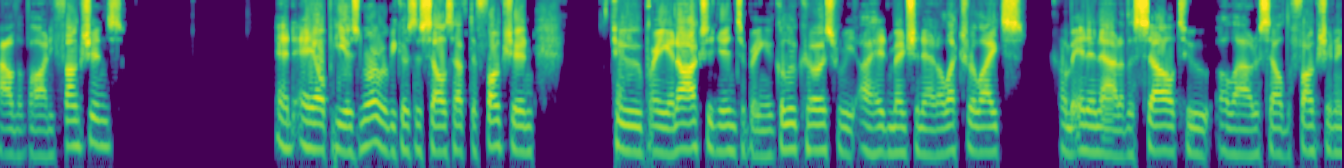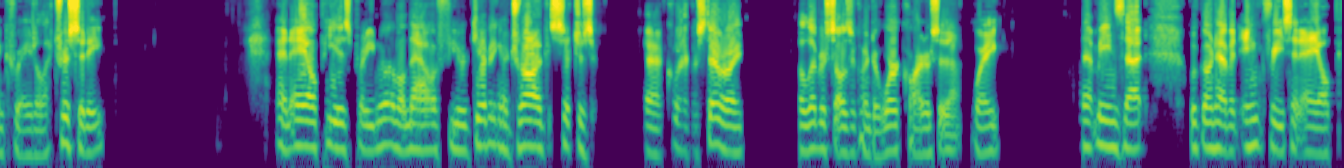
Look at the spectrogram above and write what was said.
how the body functions. And ALP is normal because the cells have to function to bring in oxygen, to bring in glucose. We, I had mentioned that electrolytes come in and out of the cell to allow the cell to function and create electricity. And ALP is pretty normal. Now, if you're giving a drug such as a corticosteroid, the liver cells are going to work harder. So that way, that means that we're going to have an increase in ALP.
